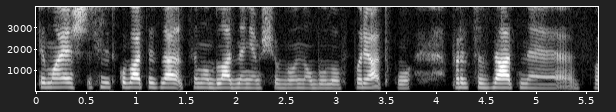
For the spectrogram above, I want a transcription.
ти маєш слідкувати за цим обладнанням, щоб воно було в порядку, працездатне в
